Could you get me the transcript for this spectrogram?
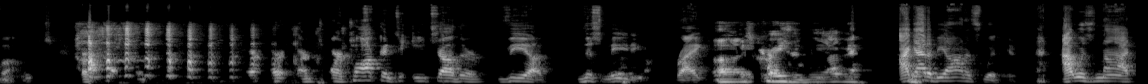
phones are, are, are, are talking to each other via this medium, right? Uh, it's crazy, man. I mean, I got to be honest with you. I was not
